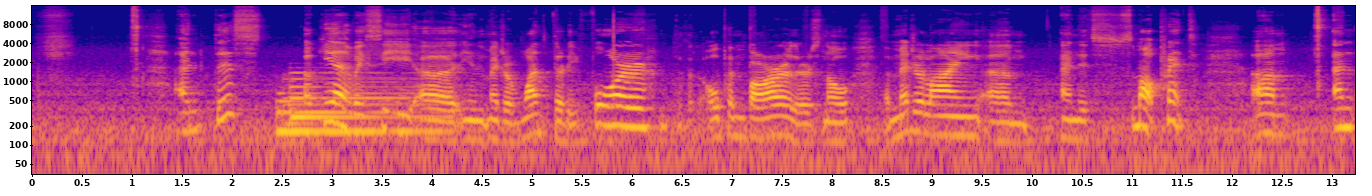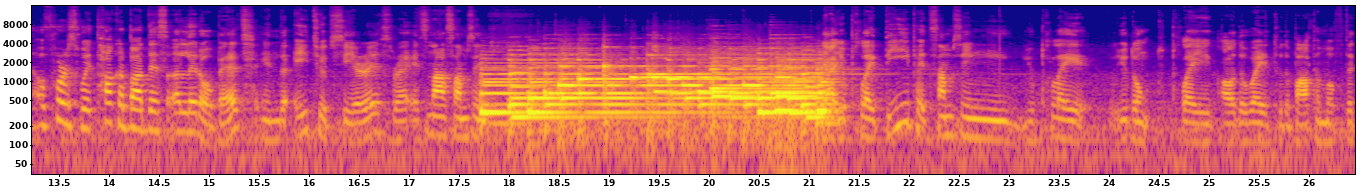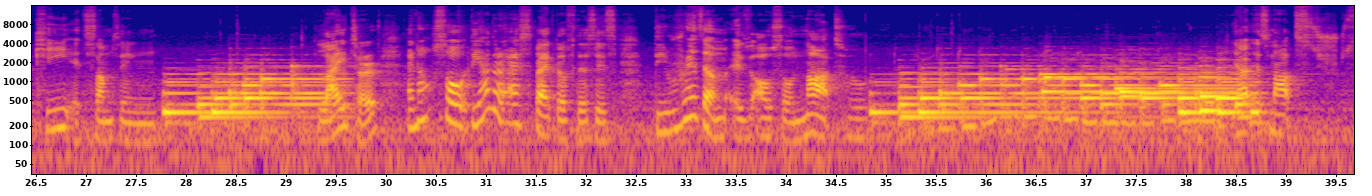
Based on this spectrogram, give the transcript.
And this, again, we see uh, in measure 134, the open bar, there's no measure line, um, and it's small print. Um, and of course, we talk about this a little bit in the etude series, right? It's not something. Yeah, you play deep. It's something you play. You don't play all the way to the bottom of the key. It's something lighter. And also, the other aspect of this is the rhythm is also not. Yeah, it's not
